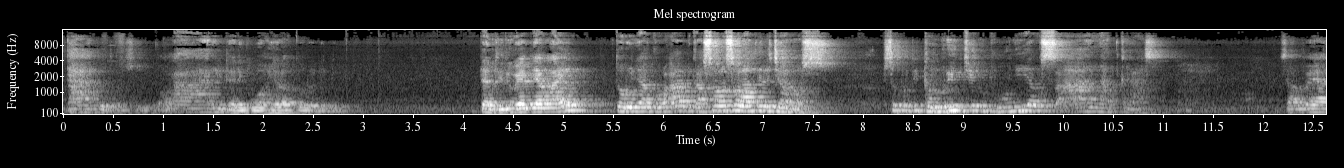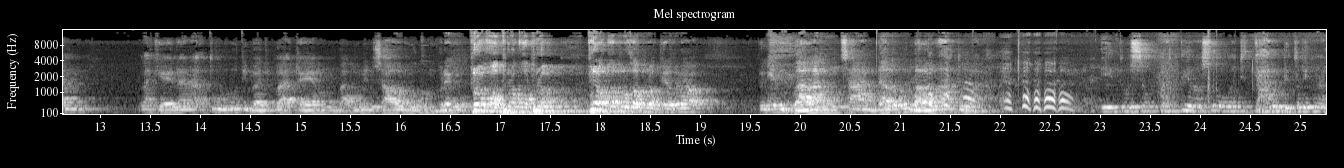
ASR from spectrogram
Takut Rasulullah lari dari gua Hira turun itu. Dan di riwayat yang lain turunnya Quran kasol solatil jaros seperti gemerincing bunyi yang sangat keras. Sampean lagi anak turu tiba-tiba ada yang bangunin sahur gue gembreng brok brok brok brok brok brok brok kira-kira pengen balang sandal atau balang batu. Itu seperti Rasulullah ditaruh di telinga.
